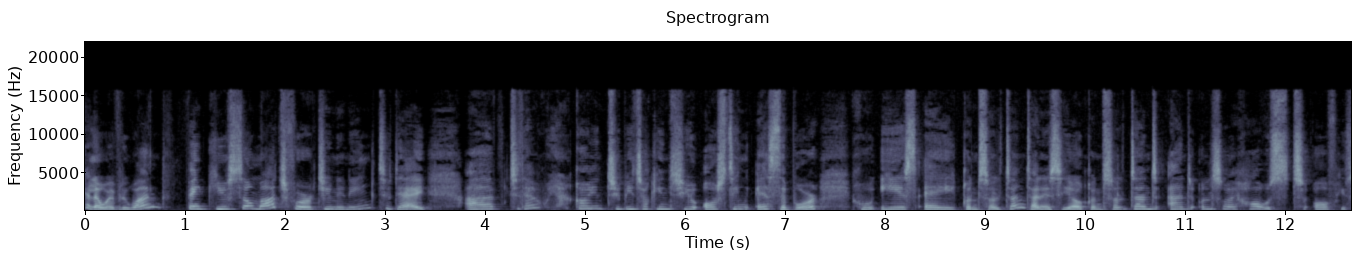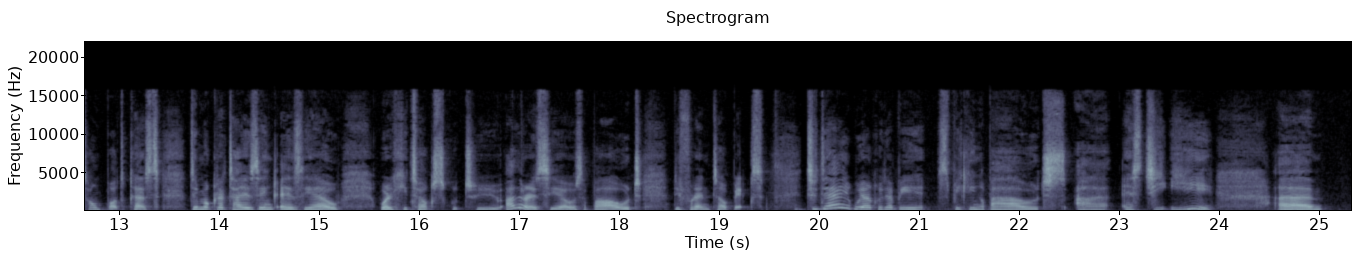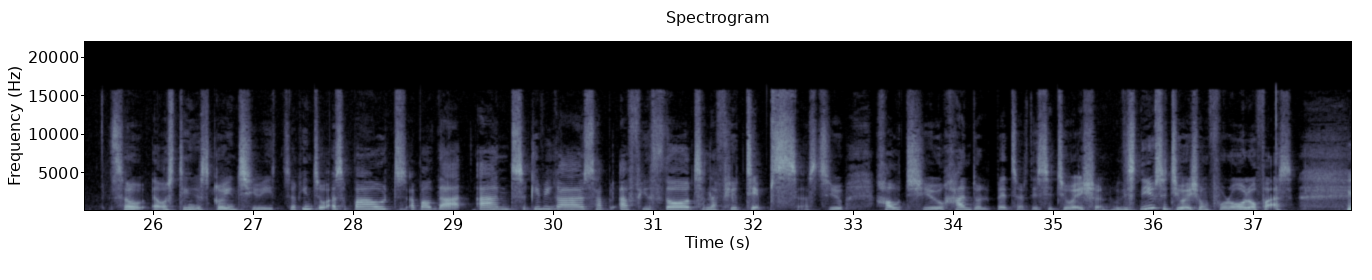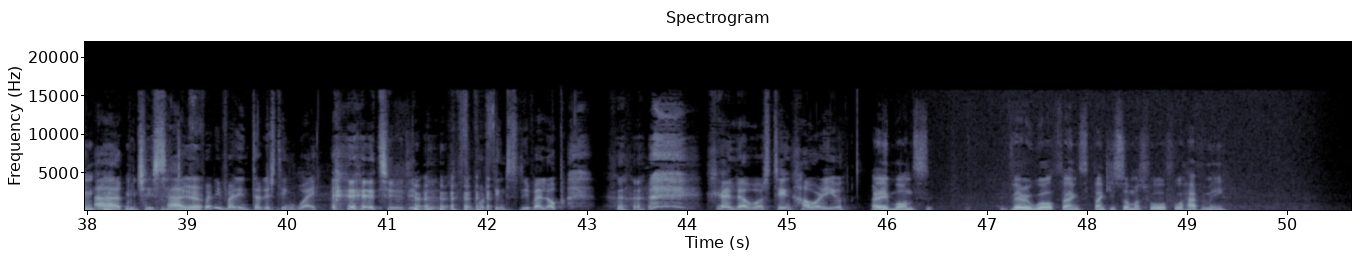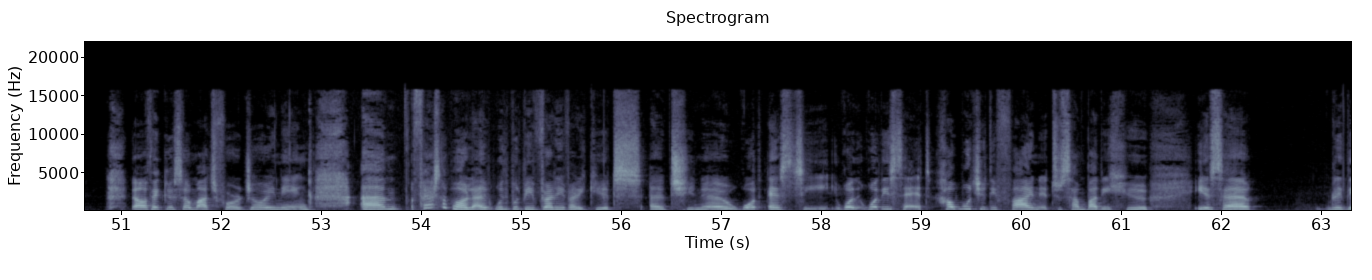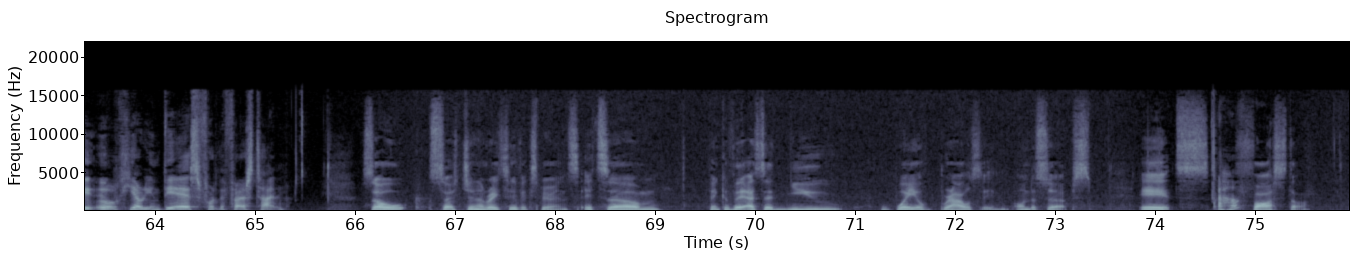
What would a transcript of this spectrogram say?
Hello, everyone. Thank you so much for tuning in today. Uh, today, we are going to be talking to Austine Esezobor, who is a consultant, an SEO consultant, and also a host of his own podcast, Democratizing SEO, where he talks to other SEOs about different topics. Today, we are going to be speaking about uh, SGE. Um, so Austine is going to be talking to us about about that and giving us a, a, few thoughts and a few tips as to how to handle better this situation, this new situation for all of us, uh, which is a yep. very very interesting way to for things to develop. Hello, Austine. How are you? Hey, Mons. Very well, thanks. Thank you so much for for having me. No, thank you so much for joining. Um, first of all, it would be very, very good uh, to know what SG, what what is it? How would you define it to somebody who is uh, really uh, hearing this for the first time? So, search generative experience. It's um, think of it as a new way of browsing on the SERPs. It's uh-huh. faster.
